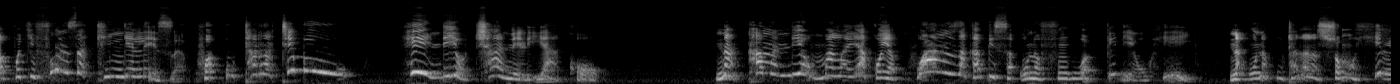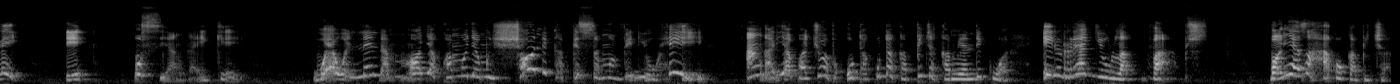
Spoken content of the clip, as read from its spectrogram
Kwa kujifunza Kiingereza kwa utaratibu, hii ndiyo chaneli yako, na kama ndiyo mara yako ya kwanza kabisa unafungua video hii na unakutana na somo hili e, usiangaike. Wewe nenda moja kwa moja mwishoni kabisa mwa video hii, angalia kwa juu hapo, utakuta kapicha kameandikwa irregular verbs. Bonyeza hako kapicha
